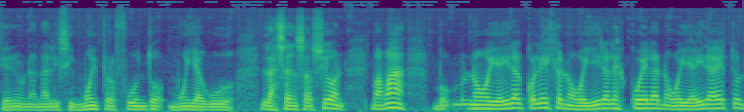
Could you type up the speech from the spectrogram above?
tienen un análisis muy profundo, muy agudo. La sensación, mamá, no voy a ir al colegio, no voy a ir a la escuela, no voy a ir a esto,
